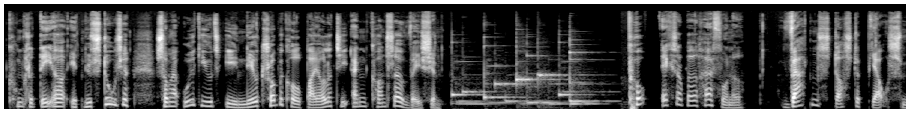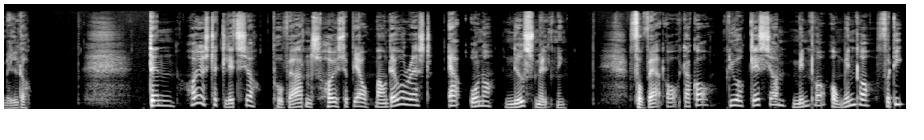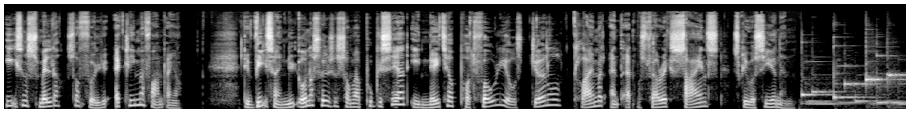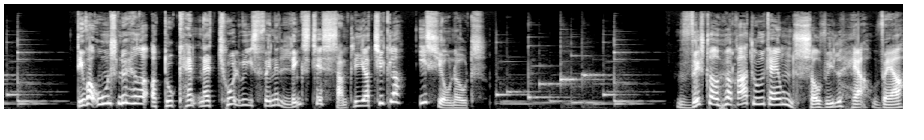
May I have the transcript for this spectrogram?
konkluderer et nyt studie, som er udgivet i Neotropical Biology and Conservation. På Ekstrabladet har jeg fundet, verdens største bjerg smelter. Den højeste gletsjer på verdens højeste bjerg, Mount Everest, er under nedsmeltning. For hvert år, der går, bliver gletsjeren mindre og mindre, fordi isen smelter som følge af klimaforandringer. Det viser en ny undersøgelse, som er publiceret i Nature Portfolios Journal Climate and Atmospheric Science, skriver CNN. Det var ugens nyheder, og du kan naturligvis finde links til samtlige artikler i show notes. Hvis du havde hørt radioudgaven, så ville her være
